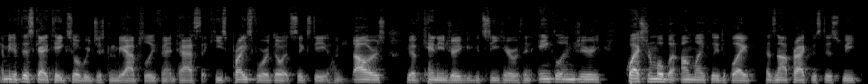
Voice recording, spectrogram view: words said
I mean, if this guy takes over, he's just going to be absolutely fantastic. He's priced for it, though, at $6,800. You have Kenyon Drake, you can see here with an ankle injury, questionable but unlikely to play, has not practiced this week.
